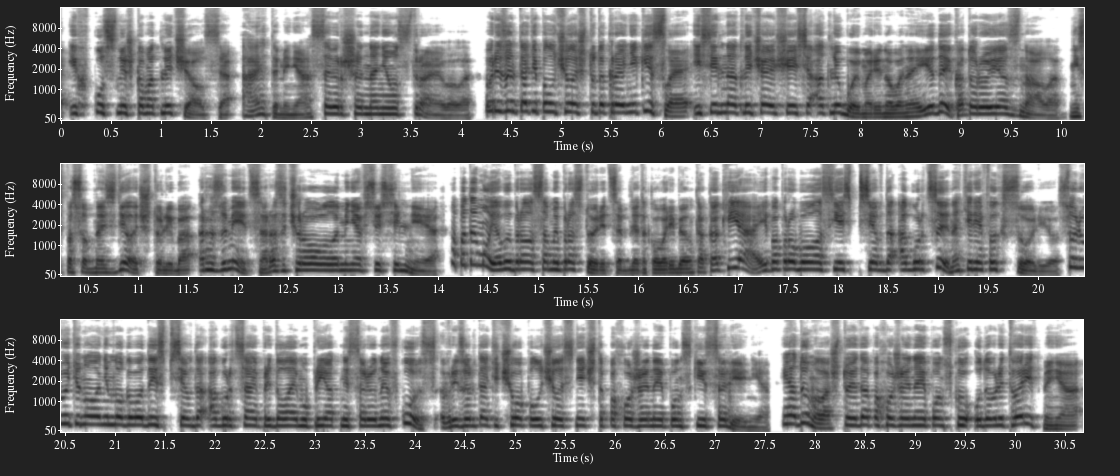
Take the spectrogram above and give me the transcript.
их вкус слишком отличался, а это меня совершенно не устраивало. В результате получилось что-то крайне кислое и сильно отличающееся от любой маринованной еды, которую я знала. Неспособность сделать что-либо, разумеется, разочаровывала меня все сильнее, а потому я выбрала самый простой рецепт для такого ребенка, как я, и попробовала съесть псевдо-огурцы, натерев их солью. Соль вытянула немного воды из псевдо-огурца и придала ему приятный соленый вкус, в результате чего получилось нечто похожее на японские соленья. Я думала, что еда, похожая на японскую, удовлетворит меня,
